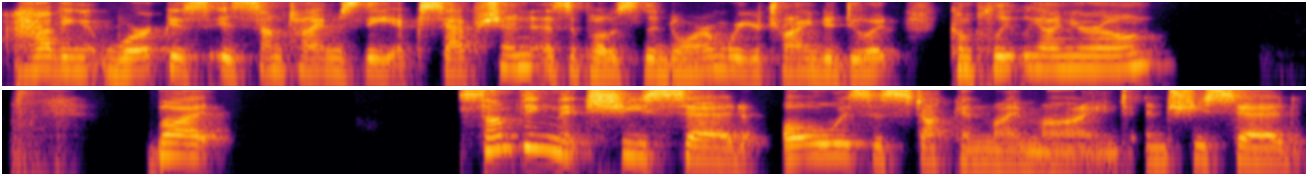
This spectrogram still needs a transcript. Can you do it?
having it work is is sometimes the exception as opposed to the norm where you're trying to do it completely on your own but something that she said always has stuck in my mind. And she said,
